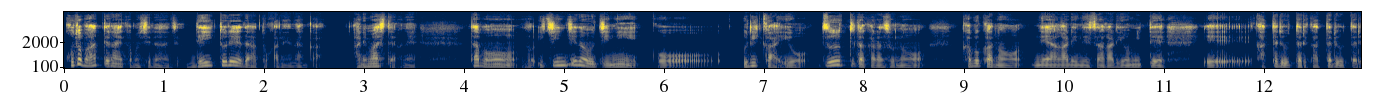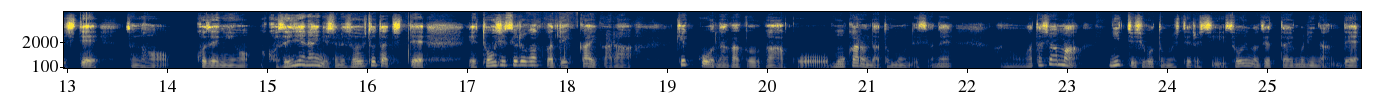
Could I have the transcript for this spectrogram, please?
言葉合ってないかもしれないんですよ。デイトレーダーとかね、なんか、ありましたよね。多分、一日のうちに、こう、売り買いを、ずっとだからその、株価の値上がり値下がりを見て、えー、買ったり売ったり買ったり売ったりして、その、小銭を、小銭じゃないんですよね。そういう人たちって、えー、投資する額がでっかいから、結構な額が、こう、儲かるんだと思うんですよね。あの、私はまあ、日中仕事もしてるし、そういうの絶対無理なんで、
